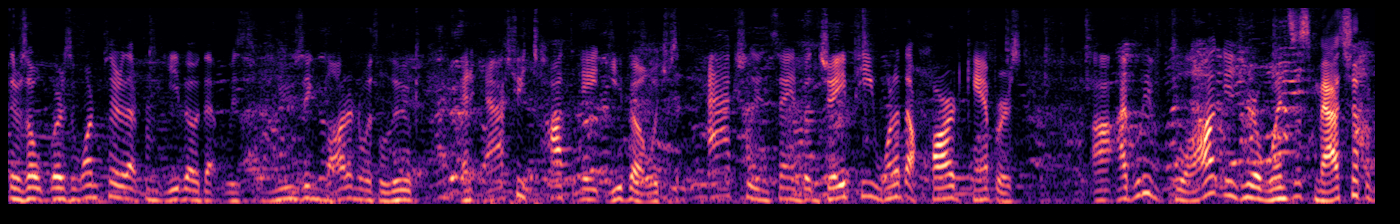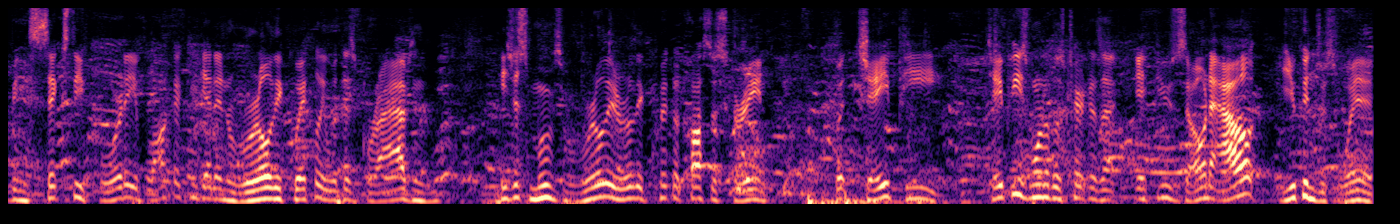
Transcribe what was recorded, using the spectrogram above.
there's a there's one player that from Evo that was using modern with Luke and actually topped eight Evo, which is actually insane. But JP, one of the hard campers, uh, I believe Blanka here wins this matchup of being 60-40. Blanka can get in really quickly with his grabs, and he just moves really, really quick across the screen. But JP, JP is one of those characters that if you zone out, you can just win.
